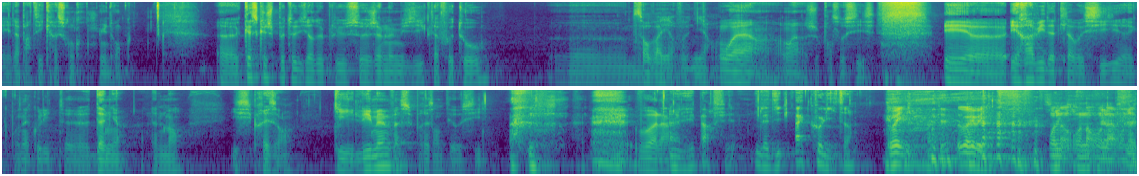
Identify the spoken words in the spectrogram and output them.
et la partie création de contenu. Donc, Euh, Qu'est-ce que je peux te dire de plus? J'aime la musique, la photo. Euh, Ça, on va y revenir. Ouais, hein, ouais, je pense aussi. Et, euh, et ravi d'être là aussi avec mon acolyte euh, Damien, l'allemand, ici présent, qui lui-même va se présenter aussi. voilà. Allez, parfait. Il a dit acolyte. hein. Oui, oui, oui. On a, on, a, on, a, on, a,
